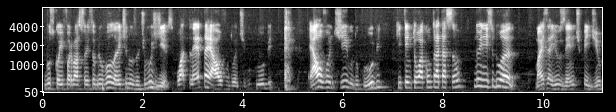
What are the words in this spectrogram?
buscou informações sobre o volante nos últimos dias. O atleta é alvo do antigo clube, é alvo antigo do clube que tentou a contratação no início do ano, mas aí o Zenit pediu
